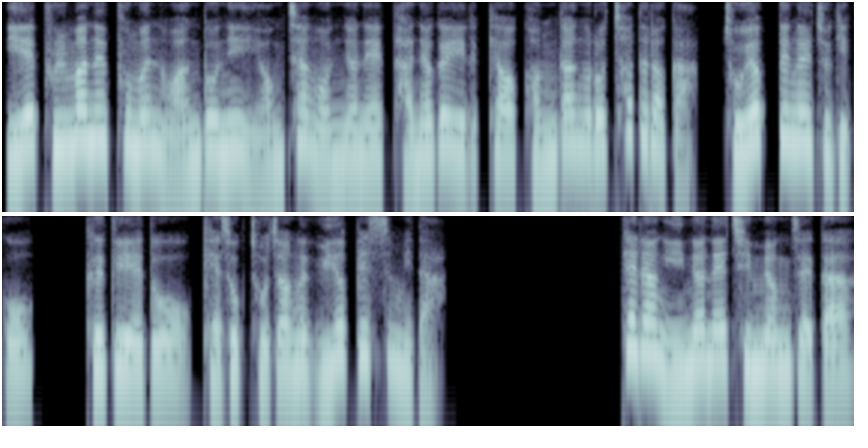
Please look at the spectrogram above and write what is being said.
이에 불만을 품은 왕돈이 영창 원년에 반역을 일으켜 건강으로 쳐들어가 조협 등을 죽이고 그 뒤에도 계속 조정을 위협했습니다. 태량 2년에 진명제가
